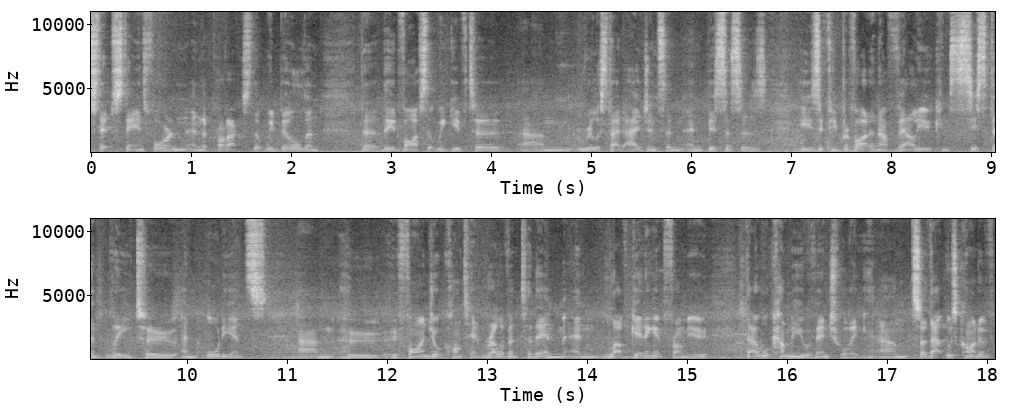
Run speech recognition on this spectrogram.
STEPPS stands for and, and, the products that we build and the, the advice that we give to um, real estate agents and, and, businesses is if you provide enough value consistently to an audience um, who, who find your content relevant to them and love getting it from you, they will come to you eventually. Um, so that was kind of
